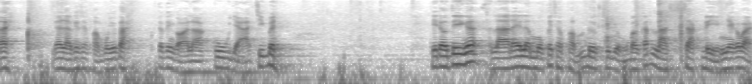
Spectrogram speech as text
đây đây là cái sản phẩm của chúng ta có tên gọi là cu dạ chiến binh. Thì đầu tiên á, là đây là một cái sản phẩm được sử dụng bằng cách là sạc điện nha các bạn.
